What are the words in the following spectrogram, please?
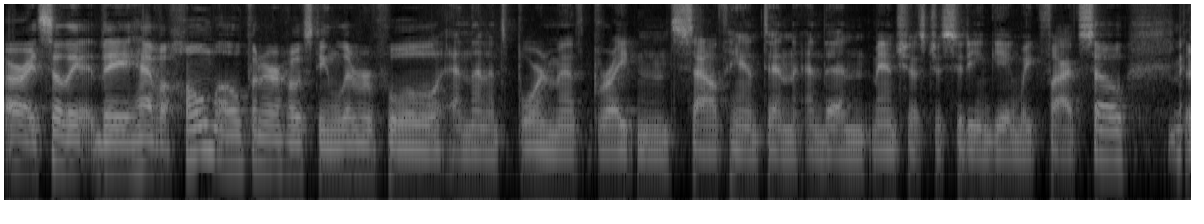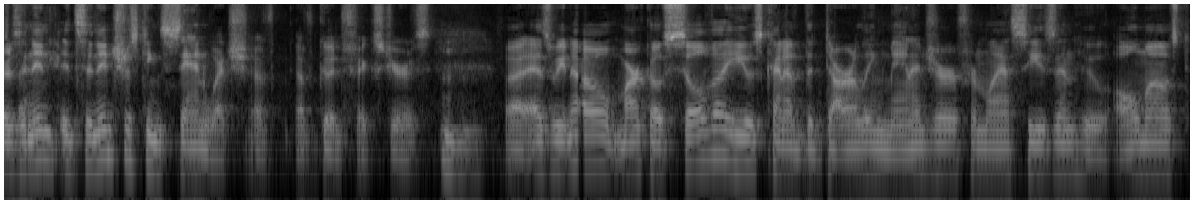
All right, so they they have a home opener hosting Liverpool, and then it's Bournemouth, Brighton, Southampton, and then Manchester City in game week five. So there's an in, it's an interesting sandwich of, of good fixtures. But as we know, Marco Silva, he was kind of the darling manager from last season, who almost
